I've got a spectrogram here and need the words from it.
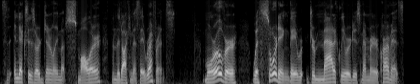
since indexes are generally much smaller than the documents they reference. Moreover, with sorting, they re- dramatically reduce memory requirements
